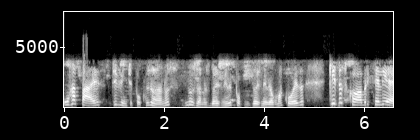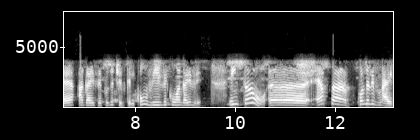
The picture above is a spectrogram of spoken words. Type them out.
um rapaz de vinte e poucos anos, nos anos 2000 e, 2000 e alguma coisa, que descobre que ele é HIV positivo, que ele convive com HIV. Então, uh, essa, quando ele vai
